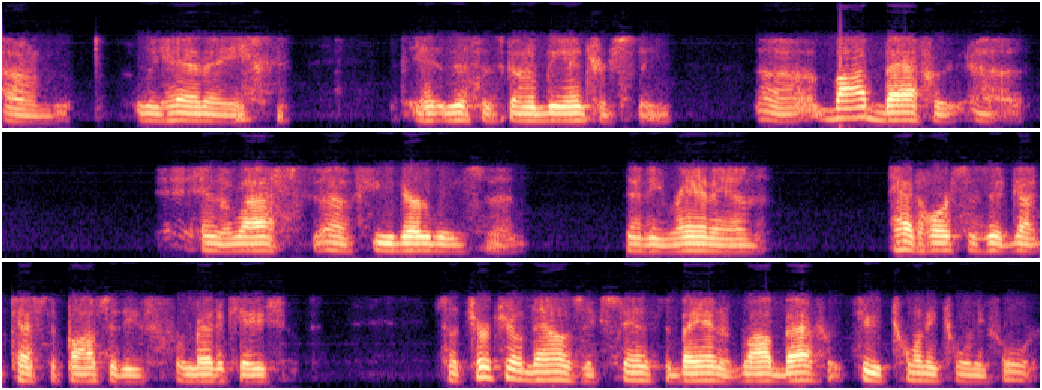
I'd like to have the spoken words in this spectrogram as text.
um, we had a. this is going to be interesting. Uh, Bob Baffert, uh, in the last uh, few derbies that, that he ran in, had horses that got tested positive for medications. So Churchill Downs extends the ban of Bob Baffert through 2024.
